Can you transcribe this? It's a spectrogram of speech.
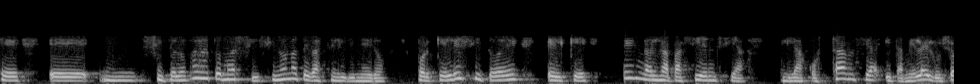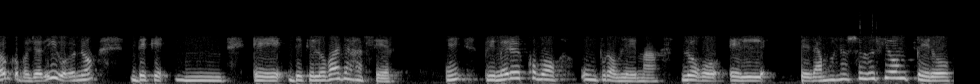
que eh, mm, si te lo vas a tomar, sí, si no, no te gastes el dinero. Porque el éxito es el que tengas la paciencia y la constancia y también la ilusión, como yo digo, ¿no? De que, de que lo vayas a hacer ¿eh? Primero es como un problema, luego el te damos la solución, pero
